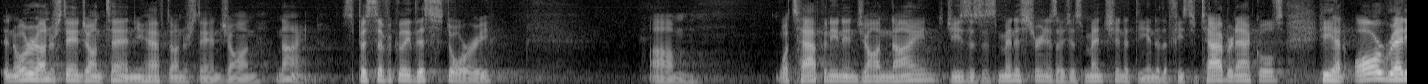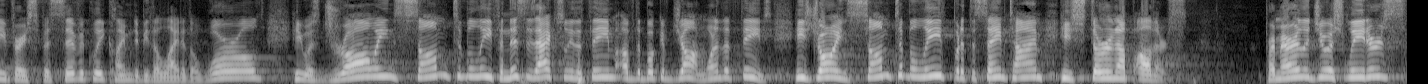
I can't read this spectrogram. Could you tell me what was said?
in order to understand John 10, you have to understand John 9. Specifically, this story. Um, What's happening in John 9? Jesus is ministering, as I just mentioned, at the end of the Feast of Tabernacles. He had already very specifically claimed to be the light of the world. He was drawing some to belief. And this is actually the theme of the book of John, one of the themes. He's drawing some to belief, but at the same time, he's stirring up others. Primarily the Jewish leaders.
